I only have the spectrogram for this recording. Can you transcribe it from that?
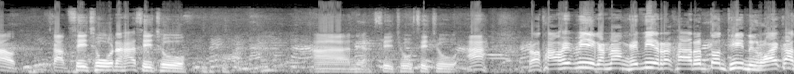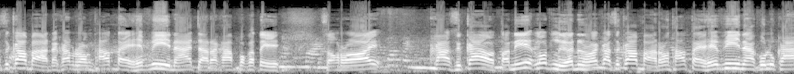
299 กับซีชูนะฮะซีชูอ่าเนี่ยซีชูซีชูอะ รองเท้าเฮฟวี่กันบ้างเฮฟวี่ราคาเริ่มต้นที่ 199 บาทนะครับรองเท้าแตะเฮฟวี่นะฮะจากราคาปกติ 299 ตอนนี้ลดเหลือ 199 บาทรองเท้าแตะเฮฟวี่นะคุณลูกค้า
